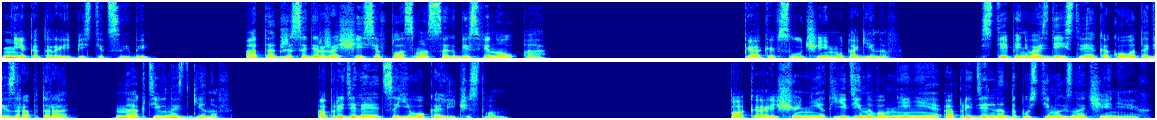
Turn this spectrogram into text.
некоторые пестициды, а также содержащийся в пластмассах бисфенол А. Как и в случае мутагенов, степень воздействия какого-то дизраптора на активность генов определяется его количеством. Пока еще нет единого мнения о предельно допустимых значениях.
